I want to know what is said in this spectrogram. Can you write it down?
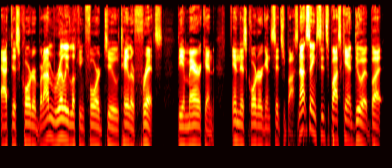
at this quarter. But I'm really looking forward to Taylor Fritz, the American, in this quarter against Tsitsipas. Not saying Tsitsipas can't do it, but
